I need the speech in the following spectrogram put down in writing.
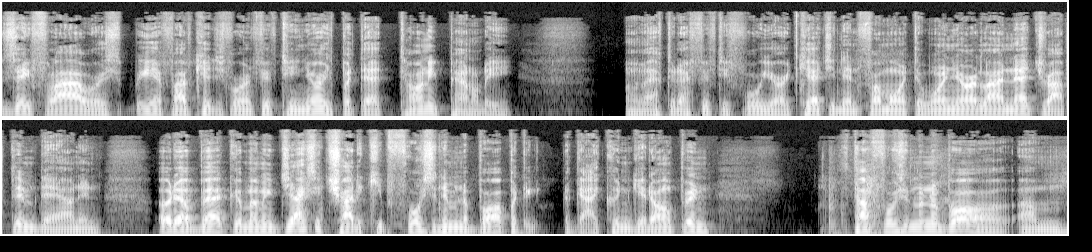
Zay Flowers, he had five catches for 15 yards, but that Tawny penalty um, after that 54 yard catch and then fumble at the one yard line, that dropped him down. And Odell Beckham, I mean, Jackson tried to keep forcing him the ball, but the, the guy couldn't get open. Stop forcing him the ball. Um,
